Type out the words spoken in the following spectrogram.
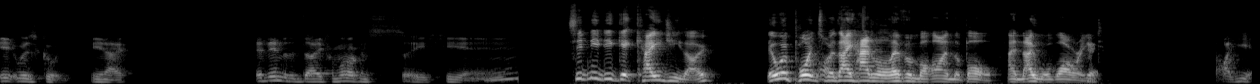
It was good. You know, at the end of the day, from what I can see here, Sydney did get cagey though. There were points Oh. where they had eleven behind the ball, and they were worried. Yeah. oh yeah,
